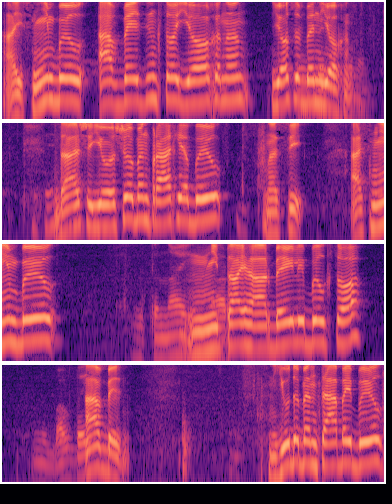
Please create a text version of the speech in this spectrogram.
А и с ним был Авбейзин, кто? Йоханан. Йосиф бен Йохан. Дальше Йошуа бен Прахия был Наси. А с ним был. Нитай Гарбейли был кто? Ну, Бавбей. Авбезн. Юда бен Табей был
